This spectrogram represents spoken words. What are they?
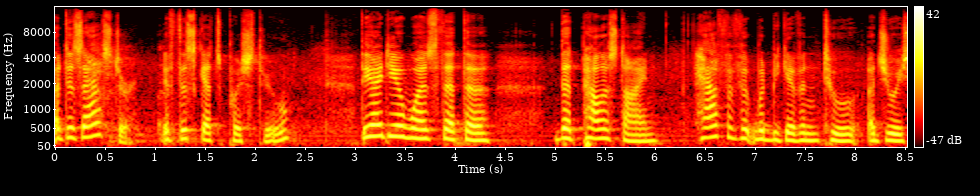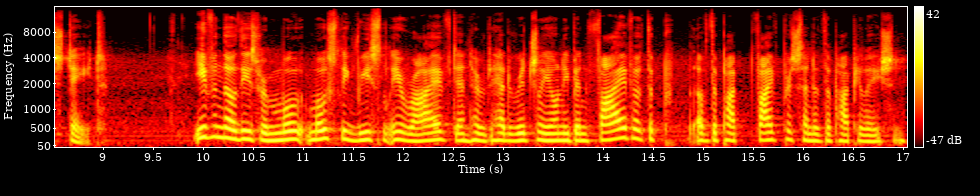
a disaster if this gets pushed through. The idea was that the that Palestine, half of it would be given to a Jewish state even though these were mo- mostly recently arrived and had originally only been five of the of the five percent of the population,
